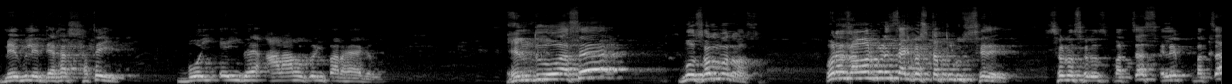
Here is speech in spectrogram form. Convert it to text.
মেয়েগুলি দেখার সাথেই বই এইভাবে আড়াল করে পার হয়ে গেল। হিন্দুও আছে, মুসলমানও আছে। ওরা যাওয়ার পরে চারি পাঁচটা পুরুষ ছেলে, ছোট ছোট বাচ্চা, ছেলে বাচ্চা,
